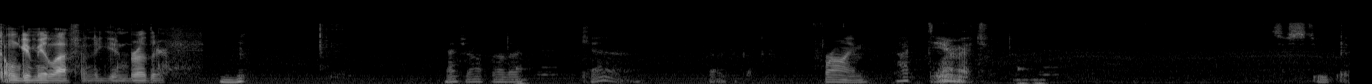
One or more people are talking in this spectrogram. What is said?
Don't get me laughing again, brother. Mm-hmm. Catch up, brother. Can. Prime. God damn it. So stupid.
